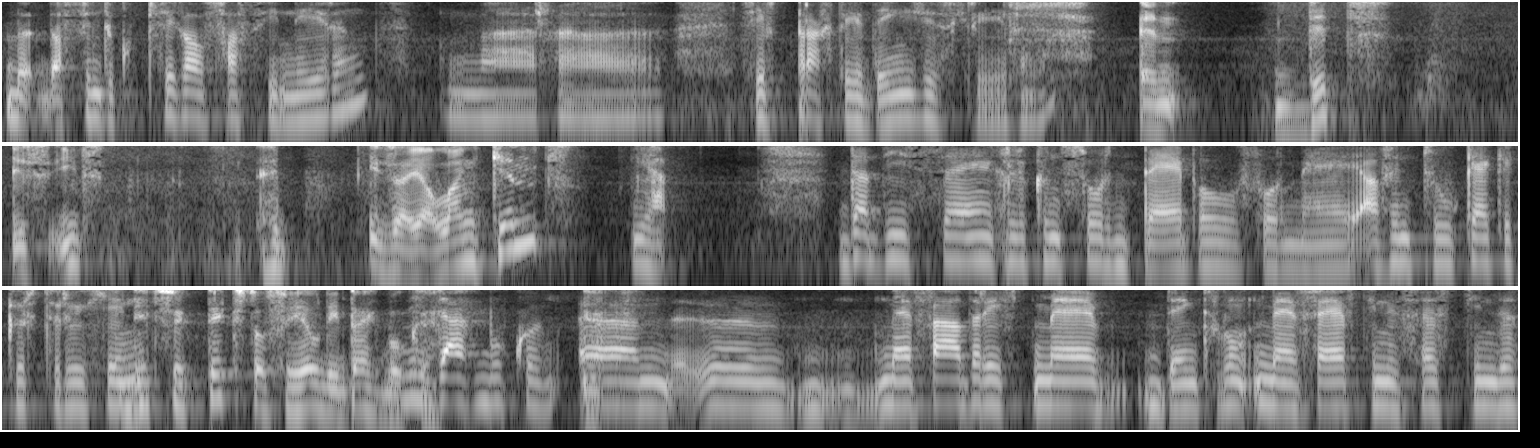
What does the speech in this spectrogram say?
Dat vind ik op zich al fascinerend. Maar ze heeft prachtige dingen geschreven. Hè. En dit is iets... Is dat je al lang kent? Ja. Dat is eigenlijk een soort bijbel voor mij. Af en toe kijk ik er terug in. Dit stuk tekst of heel die dagboeken? Die dagboeken. Ehm, eh, mijn vader heeft mij, denk rond mijn 15e, 16e,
